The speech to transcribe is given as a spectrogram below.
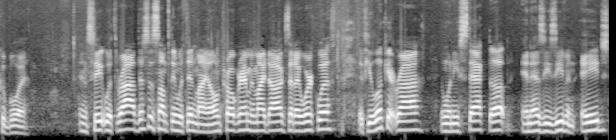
Good boy. And see, with Ra, this is something within my own program and my dogs that I work with. If you look at Ra, and when he's stacked up and as he's even aged,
